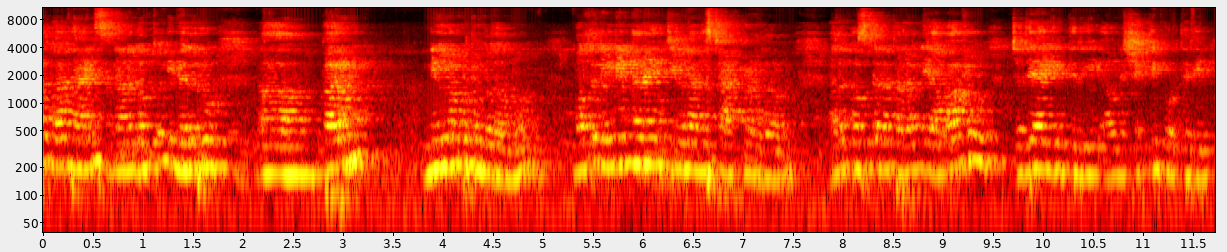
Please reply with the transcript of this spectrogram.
ತುಂಬಾ ಥ್ಯಾಂಕ್ಸ್ ನನಗೆ ಗೊತ್ತು ನೀವೆಲ್ಲರೂ ಪರಂ ನಿಮ್ಮ ಕುಟುಂಬದವನು. ಮತ್ತು ನಿಮ್ಮಿಂದನೇ ಜೀವನ ಸ್ಟಾರ್ಟ್ ಮಾಡಿದ್ರು ಅದಕ್ಕೋಸ್ಕರ ಪರಂಗೆ ಯಾವಾಗಲೂ ಜೊತೆಯಾಗಿರ್ತೀರಿ ಅವ್ರಿಗೆ ಶಕ್ತಿ ಕೊಡ್ತೀರಿ.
